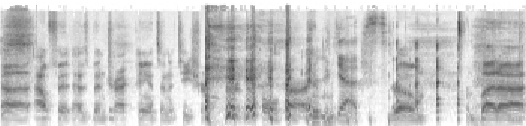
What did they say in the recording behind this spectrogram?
uh, outfit has been track pants and a t-shirt for the whole time. yes. so but uh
